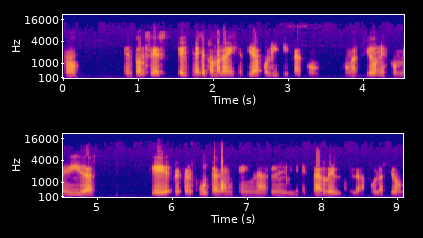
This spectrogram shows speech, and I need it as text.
¿no? Entonces, él tiene que tomar la iniciativa política con, con acciones, con medidas que repercutan en, el bienestar de, la población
